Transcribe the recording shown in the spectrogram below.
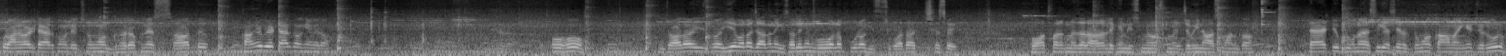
पुराने वाले टायर को मैं ले चलूँगा घर अपने साथ। कहाँ गया भैया? टायर कहाँ गया मेरा? ओहो, ज़्यादा इस बार ये वाला ज़्यादा नहीं घिसा, लेकिन वो वाला पूरा घिस चुका था अच्छे से। बहुत फ़र्क नज़र आ रहा है, लेकिन इसमें उसमें ज़मीन आसमान का टायर ट्यूब दोनों ऐसे ही ऐसे रख दूँगा। काम आएँगे ज़रूर।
